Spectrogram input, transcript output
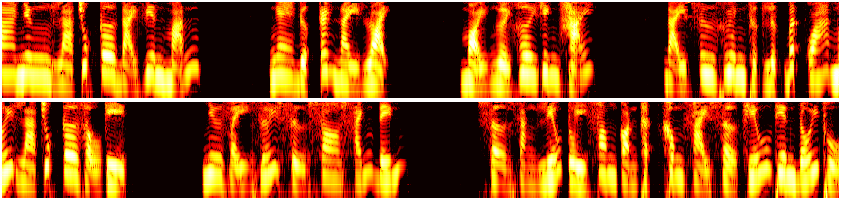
ta nhưng là trúc cơ đại viên mãn, nghe được cái này loại, mọi người hơi kinh hãi, đại sư huyên thực lực bất quá mới là trúc cơ hậu kỳ. như vậy dưới sự so sánh đến, sợ rằng l i ễ u tùy phong còn thật không phải sở khiếu thiên đối thủ.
